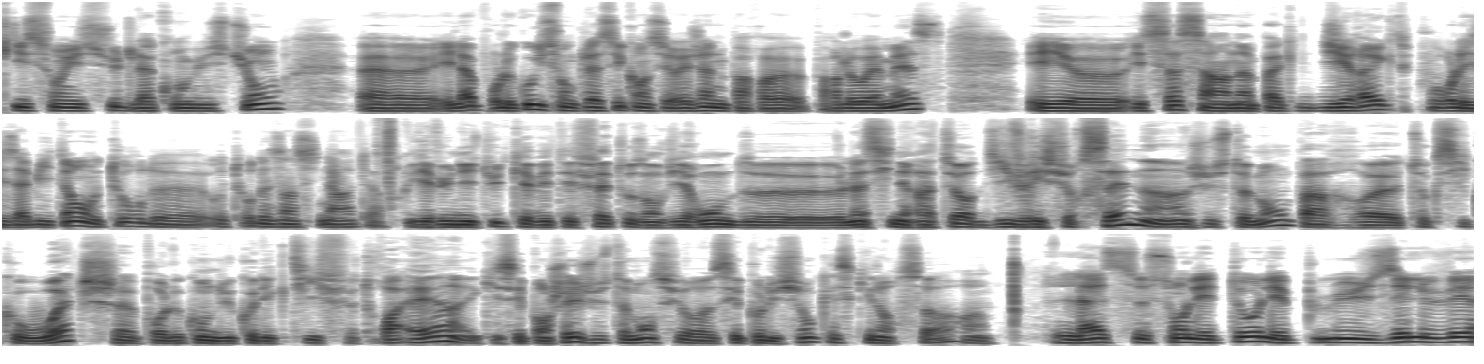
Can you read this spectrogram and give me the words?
qui sont issus de la combustion. et là, pour le coup, ils sont classés cancérigènes par, par l'OMS. Et, et, ça, ça a un impact direct pour les habitants autour, de, autour des incinérateurs. Il y avait une étude qui avait été faite aux environs de l'incinérateur d'Ivry-sur-Seine, hein, justement, par Toxico Watch, pour le compte du collectif 3R, et qui s'est penché justement sur ces pollutions. Qu'est-ce qui en ressort? Là, ce sont les taux les plus élevés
